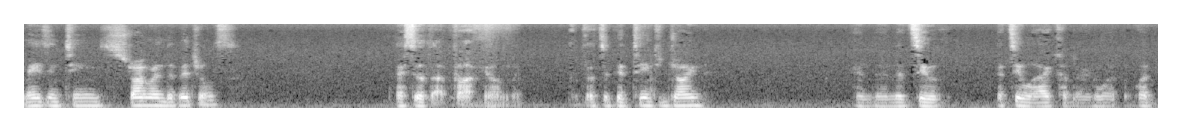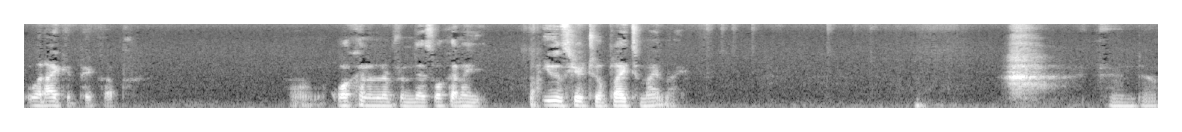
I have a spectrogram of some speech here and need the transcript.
amazing teams, stronger individuals, I still thought, fuck, you know, that's a good team to join. And then let's see, let's see what I could learn, what what what I could pick up. Um, what can I learn from this? What can I use here to apply to my life? And um,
